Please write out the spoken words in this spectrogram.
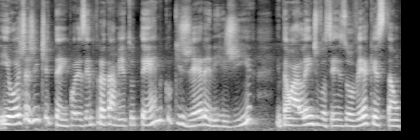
e hoje a gente tem, por exemplo, tratamento térmico que gera energia. Então, além de você resolver a questão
